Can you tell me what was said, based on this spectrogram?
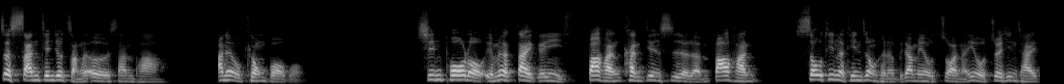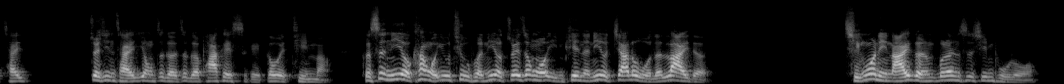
这三天就涨了二十三趴。阿那有空宝不？新 Polo 有没有带给你？包含看电视的人，包含收听的听众，可能比较没有赚了，因为我最近才才最近才用这个这个 p a c k a g e 给各位听嘛。可是你有看我 YouTube，你有追踪我影片的，你有加入我的 Line 的，请问你哪一个人不认识新普罗？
